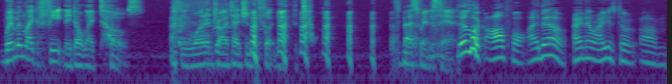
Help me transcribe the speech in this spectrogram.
Women like feet. They don't like toes. So you want to draw attention to the foot, not the toe. It's the best way to say it. They look awful. I know. I know. I used to. Um,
